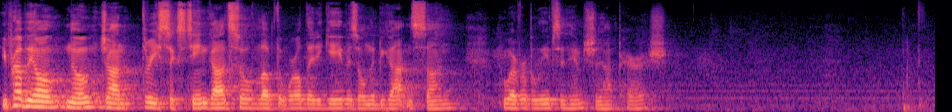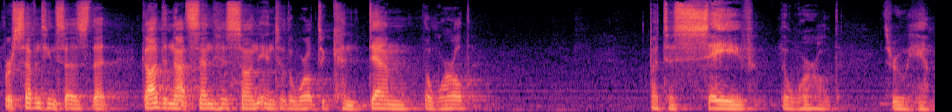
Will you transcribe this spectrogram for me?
You probably all know John 3:16, God so loved the world that he gave his only begotten son, whoever believes in him should not perish. Verse 17 says that God did not send his son into the world to condemn the world, but to save the world through him.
